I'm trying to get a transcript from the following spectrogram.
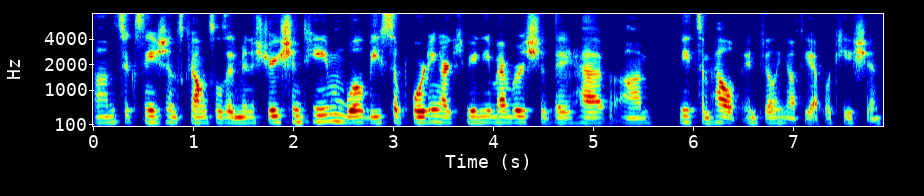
Um, Six Nations Council's administration team will be supporting our community members should they have um, need some help in filling out the application.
